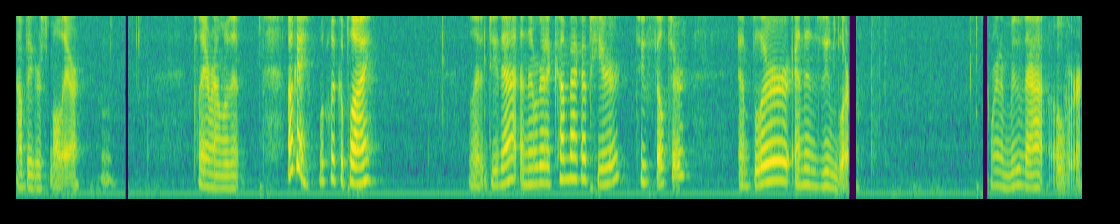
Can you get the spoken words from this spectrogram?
how big or small they are. play around with it. Okay, we'll click apply. Let it do that, and then we're going to come back up here to filter and blur and then zoom blur. We're going to move that over.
